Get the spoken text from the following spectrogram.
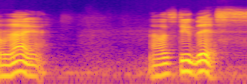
Alright. Now let's do this.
